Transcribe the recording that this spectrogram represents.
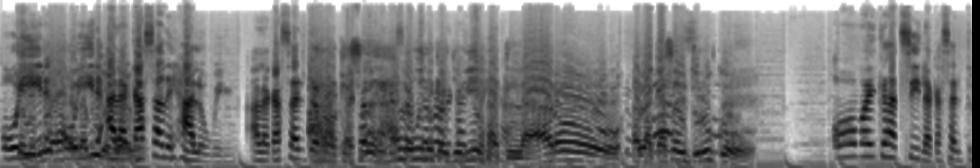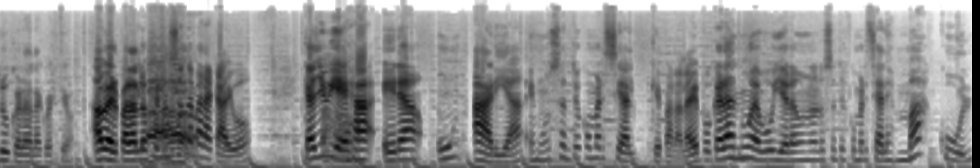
O Calle ir, Vieja o era ir a la casa de Halloween, a la casa del terror. A la casa de ¿Recuerdas la Halloween de Calle Vieja, claro. A la casa del truco. Oh my god, sí, la casa del truco era la cuestión. A ver, para los que no son de Maracaibo, Calle Ajá. Vieja era un área en un centro comercial que para la época era nuevo y era uno de los centros comerciales más cool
